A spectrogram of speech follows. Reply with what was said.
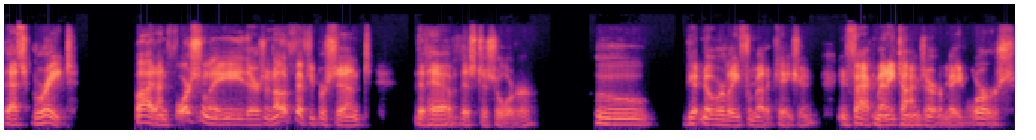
that's great. But unfortunately, there's another 50% that have this disorder who get no relief from medication. In fact, many times they're made worse.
